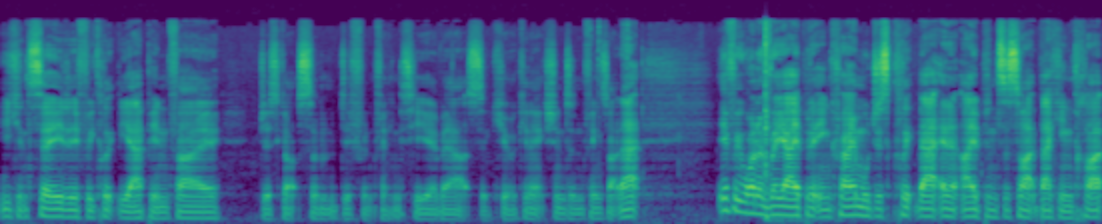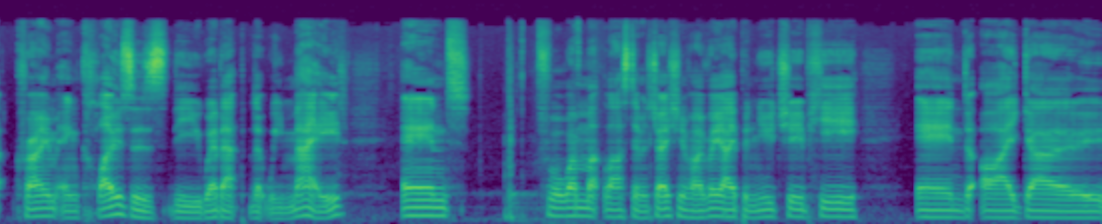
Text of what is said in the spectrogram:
you can see that if we click the app info, just got some different things here about secure connections and things like that. If we want to reopen it in Chrome, we'll just click that and it opens the site back in Chrome and closes the web app that we made and for one last demonstration, if I reopen YouTube here and I go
